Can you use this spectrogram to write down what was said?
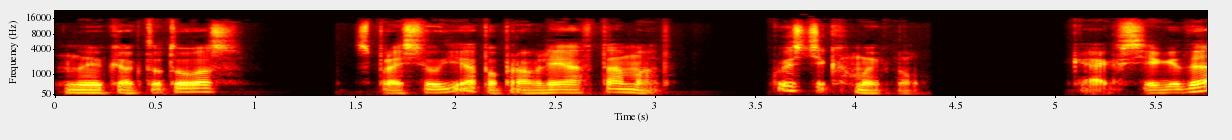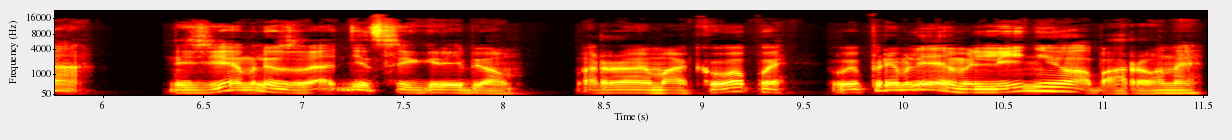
Ну и как тут у вас? спросил я, поправляя автомат. Костик хмыкнул. Как всегда, землю задницей гребем, роем окопы, выпрямляем линию обороны.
